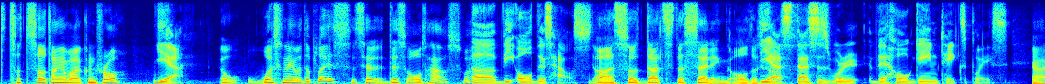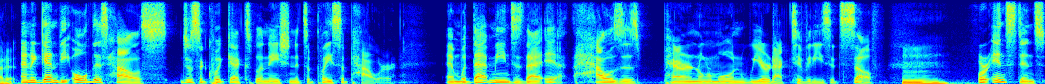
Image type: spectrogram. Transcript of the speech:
still still talking about control. Yeah, Uh, What's the name of the place? It said this old house. What? uh, the oldest house. Uh, so that's the setting, the oldest. yes, house. this is where the whole game takes place. got it. And again, the oldest house, just a quick explanation, it's a place of power. And what that means is that it houses paranormal and weird activities itself. Hmm. For instance,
